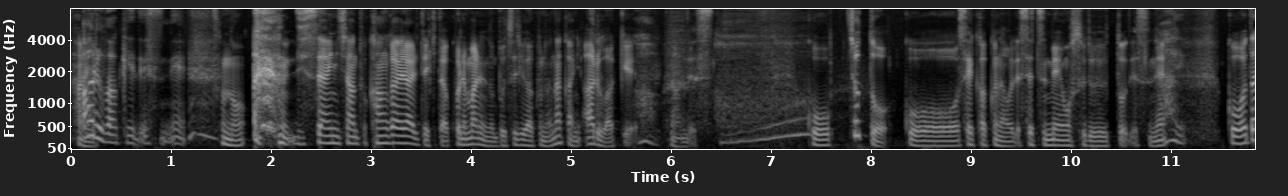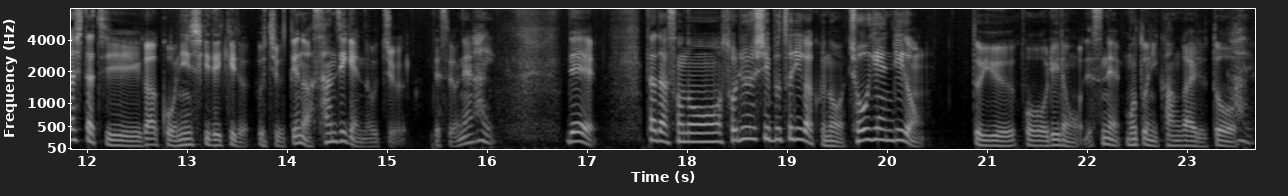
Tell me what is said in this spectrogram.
あるわけですね。はい、その 実際にちゃんと考えられてきたこれまでの物理学の中にあるわけなんです。こうちょっとこうせっかくなので説明をするとですね、はい、こう私たちがこう認識できる宇宙っていうのは3次元の宇宙ですよね。はい、でただその素粒子物理学の超弦理論というこう理論をですね元に考えると、はい、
